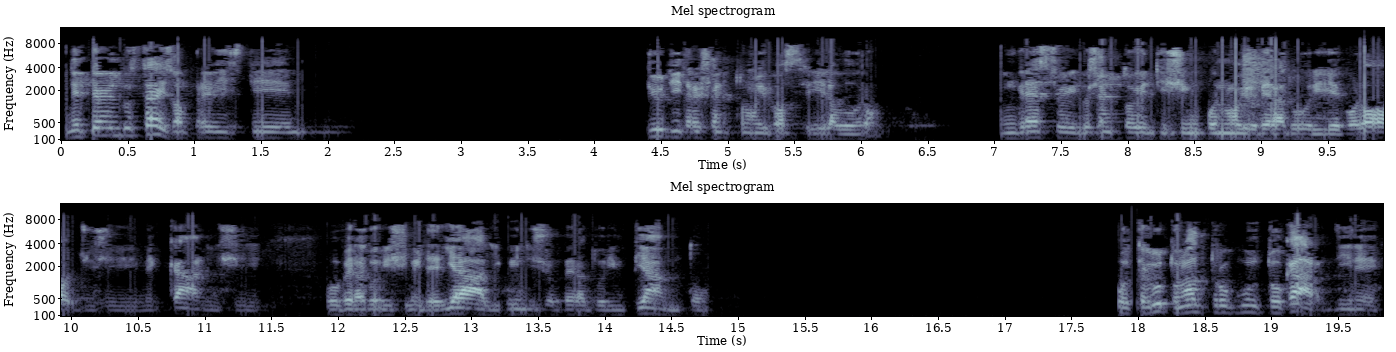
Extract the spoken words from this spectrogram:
Nel piano industriale sono previsti più di 300 nuovi posti di lavoro, ingresso di 225 nuovi operatori ecologici, meccanici, operatori cimiteriali, 15 operatori impianto. Oltretutto un altro punto cardine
